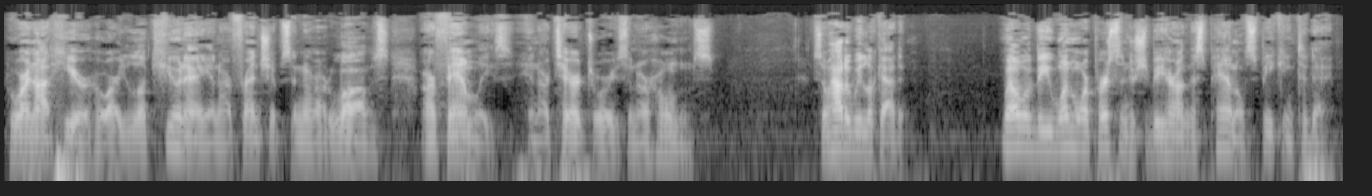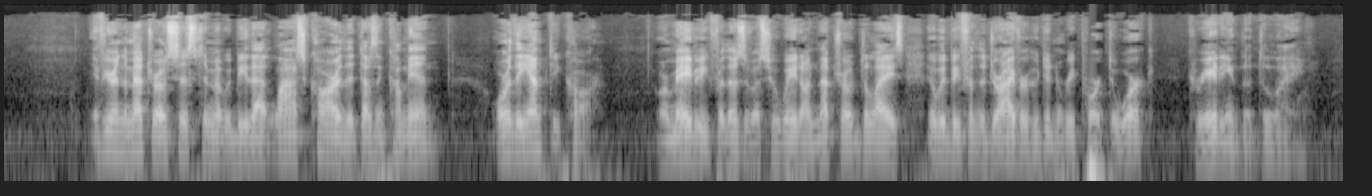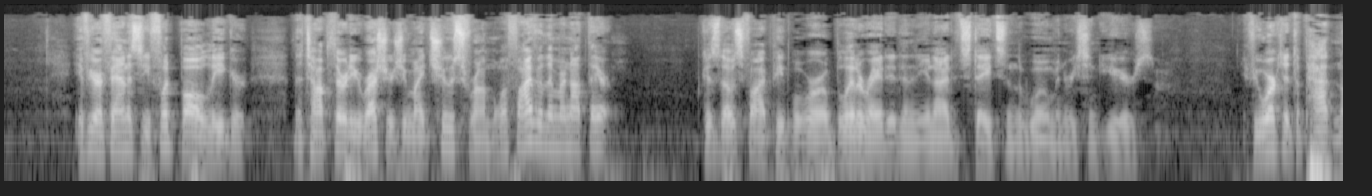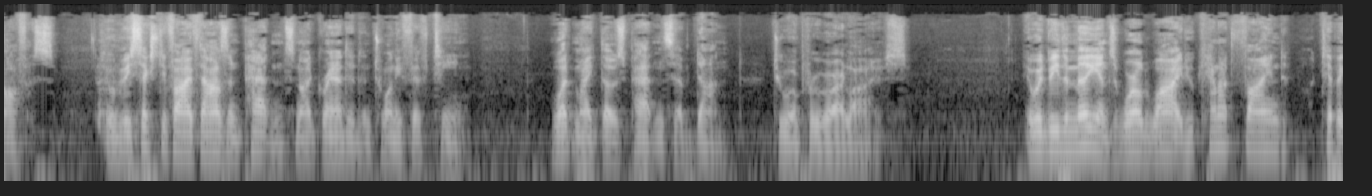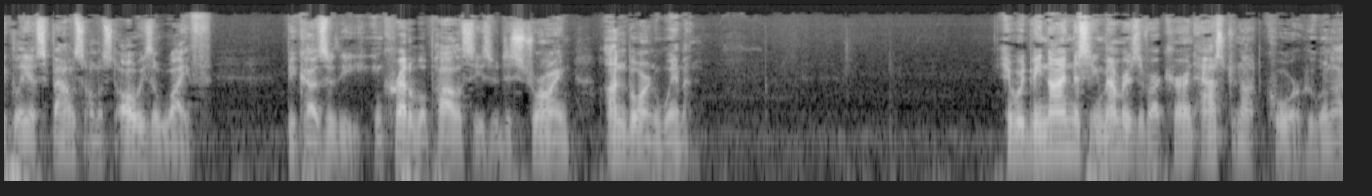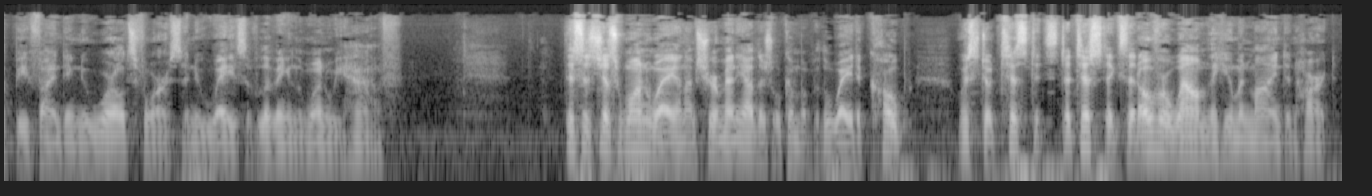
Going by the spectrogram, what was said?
who are not here, who are lacunae in our friendships and in our loves, our families, in our territories, in our homes. So, how do we look at it? Well, it would be one more person who should be here on this panel speaking today. If you're in the metro system, it would be that last car that doesn't come in, or the empty car. Or maybe for those of us who wait on metro delays, it would be for the driver who didn't report to work, creating the delay. If you're a fantasy football leaguer, the top 30 rushers you might choose from, well, five of them are not there because those five people were obliterated in the United States in the womb in recent years. If you worked at the patent office, it would be 65,000 patents not granted in 2015. What might those patents have done to improve our lives? It would be the millions worldwide who cannot find typically a spouse, almost always a wife, because of the incredible policies of destroying unborn women. It would be nine missing members of our current astronaut corps who will not be finding new worlds for us and new ways of living in the one we have. This is just one way, and I'm sure many others will come up with a way to cope with statistics, statistics that overwhelm the human mind and heart.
